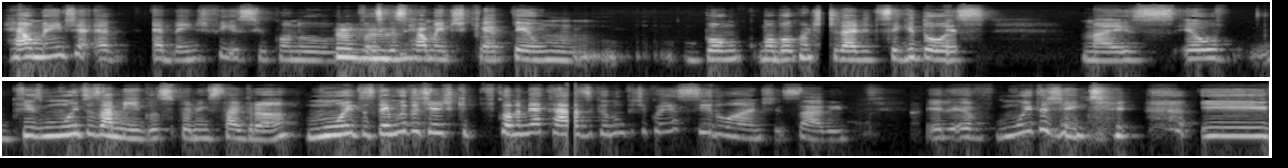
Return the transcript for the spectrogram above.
Realmente é, é bem difícil quando uhum. você realmente quer ter um bom, uma boa quantidade de seguidores. Mas eu fiz muitos amigos pelo Instagram. Muitos. Tem muita gente que ficou na minha casa que eu nunca tinha conhecido antes, sabe? Ele, muita gente. E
